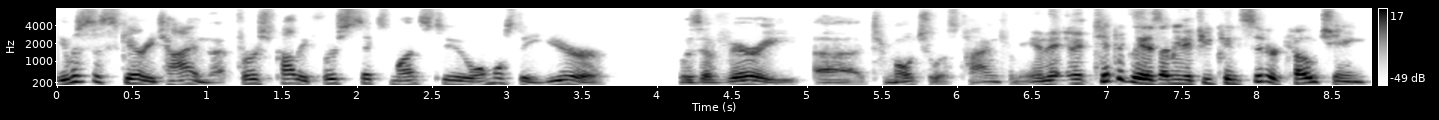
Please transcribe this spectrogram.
it was a scary time. That first, probably first six months to almost a year was a very uh, tumultuous time for me. And it, and it typically is. I mean, if you consider coaching,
